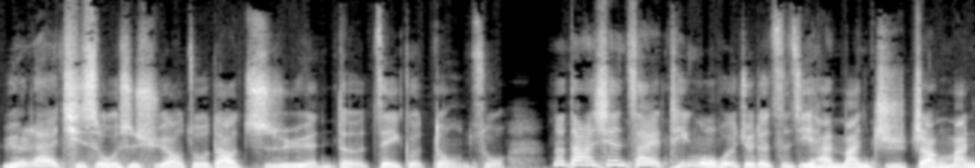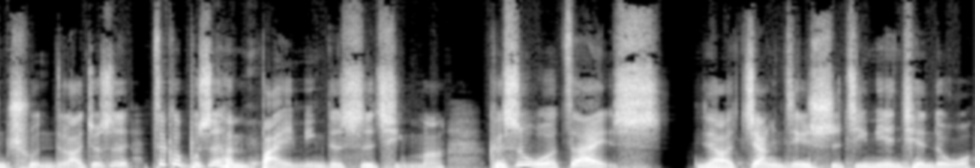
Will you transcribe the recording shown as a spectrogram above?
原来其实我是需要做到支援的这个动作。那当然现在听我会觉得自己还蛮智障、蛮蠢的啦，就是这个不是很摆明的事情吗？可是我在十，你知道将近十几年前的我。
